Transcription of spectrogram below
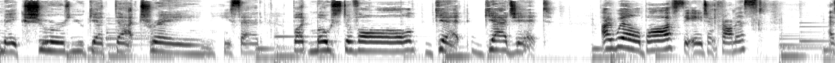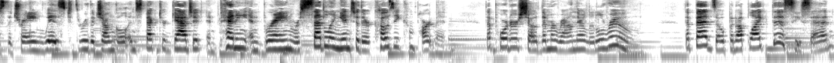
Make sure you get that train, he said. But most of all, get Gadget. I will, boss, the agent promised. As the train whizzed through the jungle, Inspector Gadget and Penny and Brain were settling into their cozy compartment. The porter showed them around their little room. The beds open up like this, he said.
